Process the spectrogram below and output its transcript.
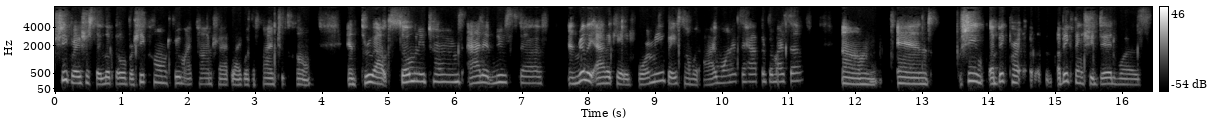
she graciously looked over. She combed through my contract like with a fine tooth comb, and threw out so many terms, added new stuff, and really advocated for me based on what I wanted to happen for myself. Um, and she, a big part, a big thing she did was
